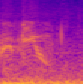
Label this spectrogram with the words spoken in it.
para mil.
